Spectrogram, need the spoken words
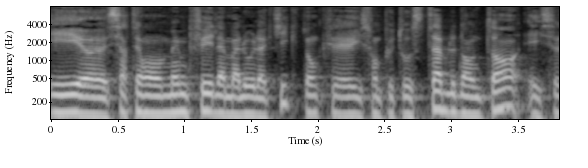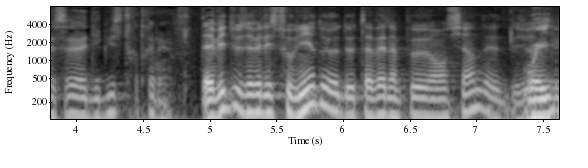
Et euh, certains ont même fait la malolactique, donc euh, ils sont plutôt stables dans le temps et se, se dégustent très très bien. David, vous avez des souvenirs de, de Tavel un peu anciens dé- déjà Oui,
